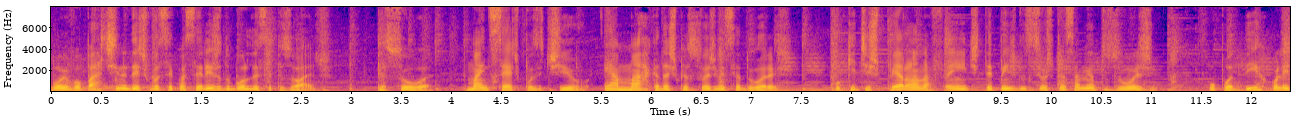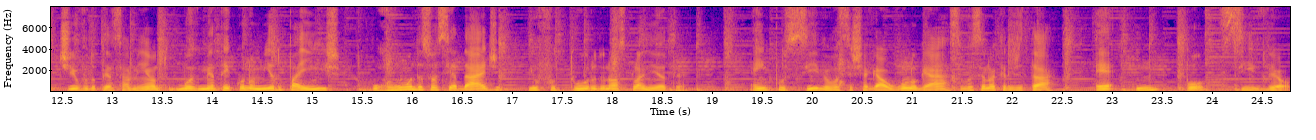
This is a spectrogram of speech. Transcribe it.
Bom, eu vou partindo e deixo você com a cereja do bolo desse episódio. Pessoa, mindset positivo é a marca das pessoas vencedoras. O que te espera lá na frente depende dos seus pensamentos hoje. O poder coletivo do pensamento movimenta a economia do país, o rumo da sociedade e o futuro do nosso planeta. É impossível você chegar a algum lugar se você não acreditar. É impossível.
